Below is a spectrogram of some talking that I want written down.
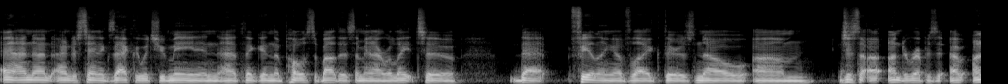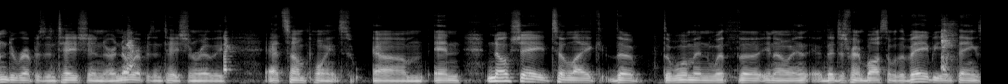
and I, I understand exactly what you mean, and I think in the post about this, I mean, I relate to that feeling of like there's no um, just a underrepresent uh, underrepresentation or no representation really at some points, um, and no shade to like the the woman with the you know that just ran Boston with a baby and things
